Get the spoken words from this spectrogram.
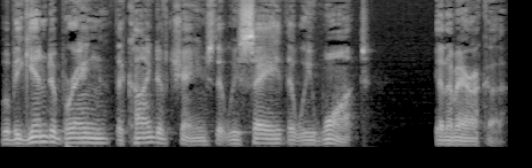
will begin to bring the kind of change that we say that we want in America.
